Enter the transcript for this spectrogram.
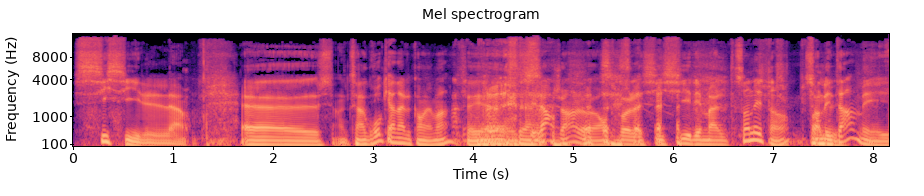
Sicile. Euh, c'est un- gros canal quand même. Hein. C'est euh, large hein, le- entre la Sicile et Malte. C'en est un. C'en est un, mais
